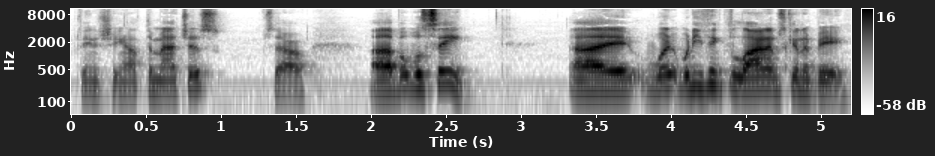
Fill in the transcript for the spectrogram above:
finishing out the matches. So, uh, but we'll see. Uh, what what do you think the lineup's going to be?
